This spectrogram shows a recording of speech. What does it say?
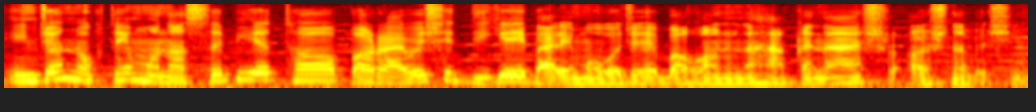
اینجا نقطه مناسبیه تا با روش دیگه برای مواجهه با قانون حق نشر آشنا بشیم.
